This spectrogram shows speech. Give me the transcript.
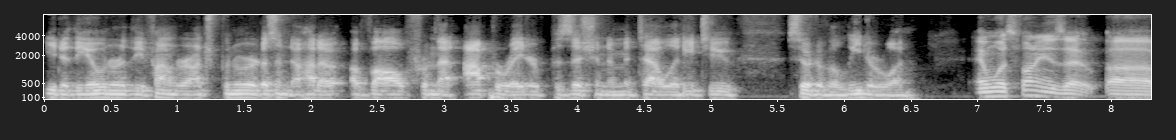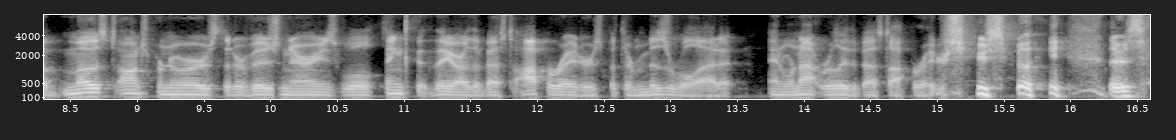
you know the owner the founder entrepreneur doesn't know how to evolve from that operator position and mentality to sort of a leader one. And what's funny is that uh, most entrepreneurs that are visionaries will think that they are the best operators but they're miserable at it. And we're not really the best operators usually. There's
